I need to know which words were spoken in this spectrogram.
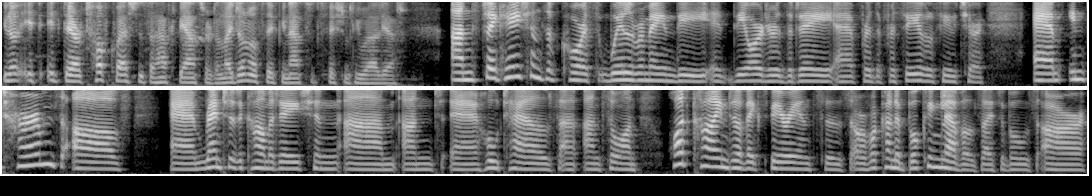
you know, it, it, there are tough questions that have to be answered, and I don't know if they've been answered sufficiently well yet. And staycations, of course, will remain the the order of the day uh, for the foreseeable future. Um, in terms of um, rented accommodation um, and uh, hotels and, and so on, what kind of experiences or what kind of booking levels, I suppose, are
